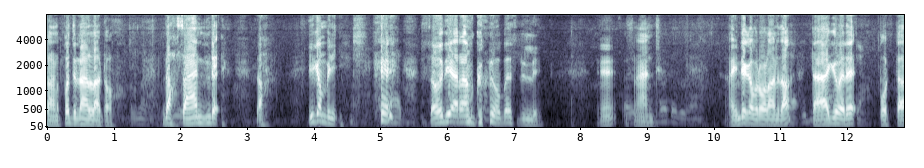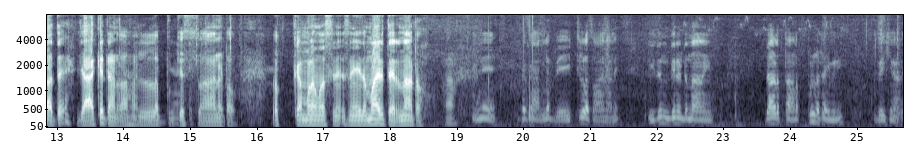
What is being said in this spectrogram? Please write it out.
തണുപ്പത്തിടാനുള്ള കേട്ടോ ഇതാ സാൻഡിന്റെ ഇതാ ഈ കമ്പനി സൗദി അറാംകോ നോബസ്റ്റില്ലേ ഏ സാൻഡ്. അതിന്റെ കവറോളാണ് ഇതാ ടാഗ് വരെ പൊട്ടാത്ത ജാക്കറ്റാണ്. നല്ല പുതിയ സാധനം കേട്ടോ ഇതൊക്കെ നമ്മൾ നമ്മൾ സ്നേഹിതന്മാർ തരുന്ന കേട്ടോ പിന്നെ ഇതൊക്കെ നല്ല വെയിറ്റ് ഉള്ള സാധനമാണ് ഇത് എന്തിനിട്ടുന്നതാണ് ഇതവിടെ തണുപ്പുള്ള ടൈമിന് ഉപയോഗിക്കുന്നതാണ്.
